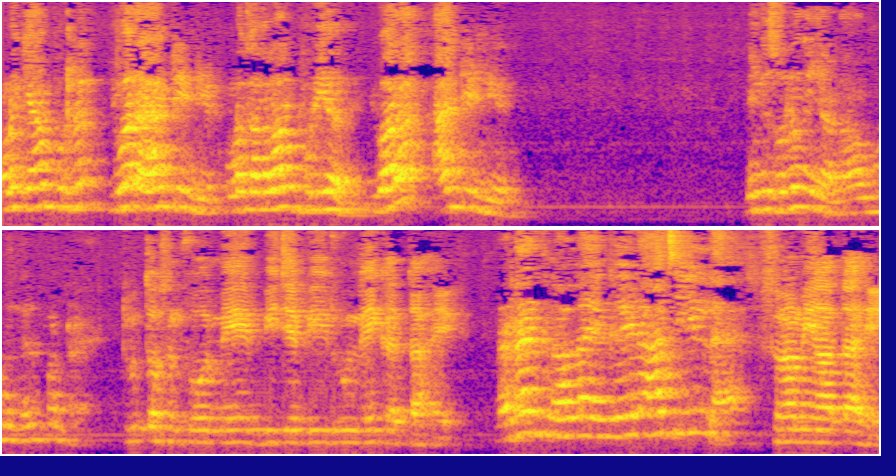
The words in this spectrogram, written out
உனக்கு ஏன் புரியல யுவர் ஆன்டி இந்தியன் உனக்கு அதெல்லாம் புரியாது யுவர் ஆன்டி இந்தியன் நீங்க சொல்லுங்க ஐயா நான் உங்களுக்கு ஹெல்ப் பண்றேன் 2004 में बीजेपी रूल नहीं करता है ரெண்டாயிரத்தி நாலுல எங்க கையில ஆட்சி இல்ல सुनामी आता है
